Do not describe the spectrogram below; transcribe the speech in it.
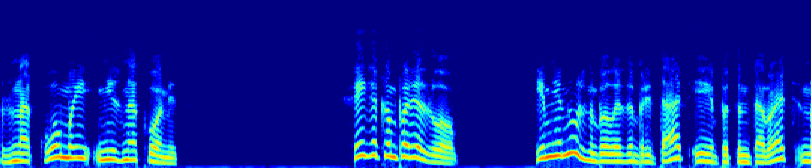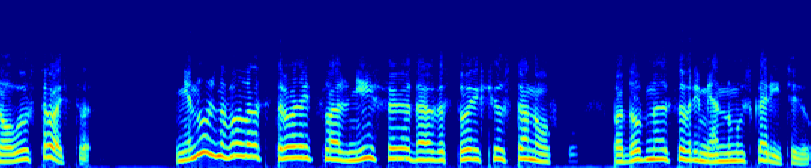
Знакомый незнакомец. Физикам повезло. Им не нужно было изобретать и патентовать новые устройства. Не нужно было строить сложнейшую, дорогостоящую установку, подобную современному ускорителю.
